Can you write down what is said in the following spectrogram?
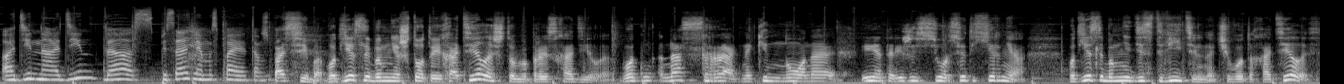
один на один, да, с писателем и с поэтом. Спасибо. Вот если бы мне что-то и хотелось, чтобы происходило, вот насрать на кино, на и это режиссер, все это херня. Вот если бы мне действительно чего-то хотелось,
